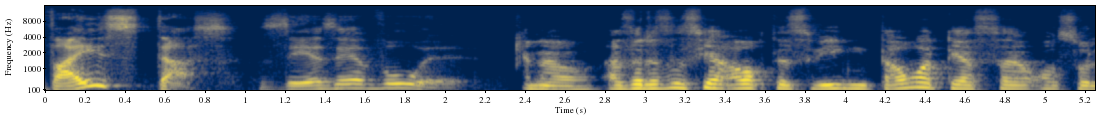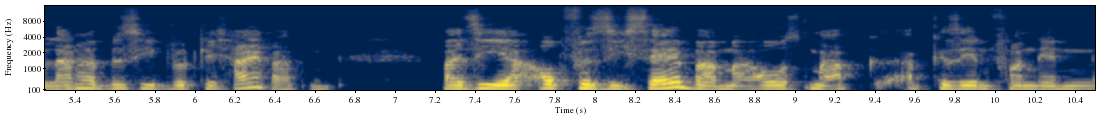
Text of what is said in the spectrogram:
weiß das sehr, sehr wohl. Genau. Also das ist ja auch, deswegen dauert das ja auch so lange, bis sie wirklich heiraten. Weil sie ja auch für sich selber, mal, aus, mal ab, abgesehen von den,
